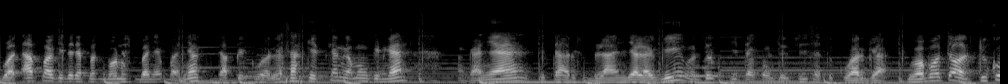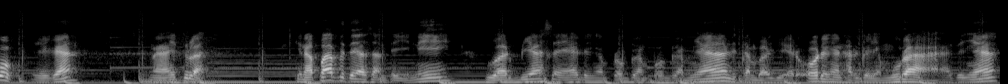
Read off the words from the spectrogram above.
buat apa kita dapat bonus banyak-banyak tapi keluarga sakit? Kan nggak mungkin kan? Makanya kita harus belanja lagi untuk kita konsumsi satu keluarga. Dua botol cukup ya kan? Nah itulah. Kenapa PT Asante ini luar biasa ya dengan program-programnya ditambah lagi RO dengan harga yang murah. Artinya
